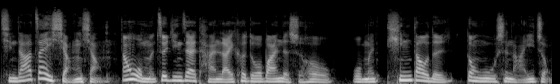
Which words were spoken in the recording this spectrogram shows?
请大家再想一想，当我们最近在谈莱克多巴胺的时候，我们听到的动物是哪一种？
